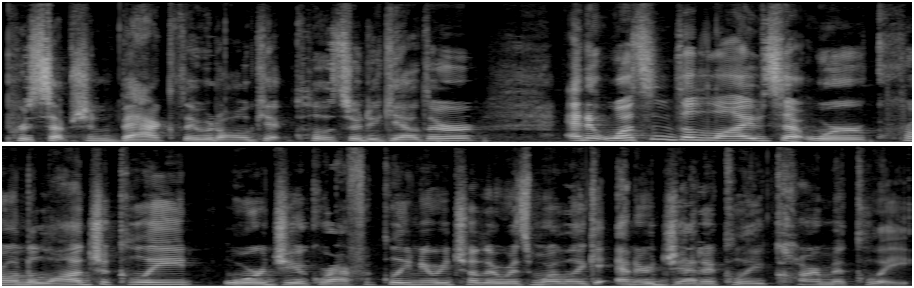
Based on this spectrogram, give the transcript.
perception back, they would all get closer together. And it wasn't the lives that were chronologically or geographically near each other, it was more like energetically, karmically,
